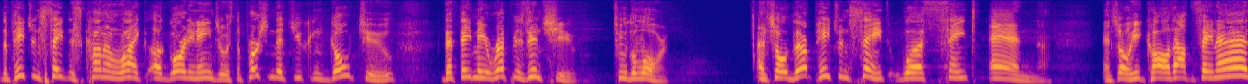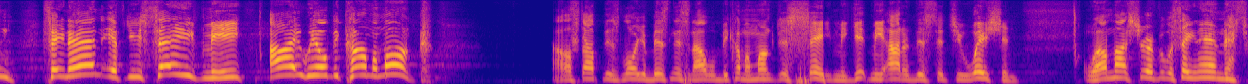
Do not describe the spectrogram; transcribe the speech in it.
the patron saint is kind of like a guardian angel. It's the person that you can go to that they may represent you to the Lord. And so their patron saint was Saint Anne. And so he called out to Saint Anne, Saint Anne, if you save me, I will become a monk. I'll stop this lawyer business and I will become a monk. Just save me, get me out of this situation. Well, I'm not sure if it was St. Anne that,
